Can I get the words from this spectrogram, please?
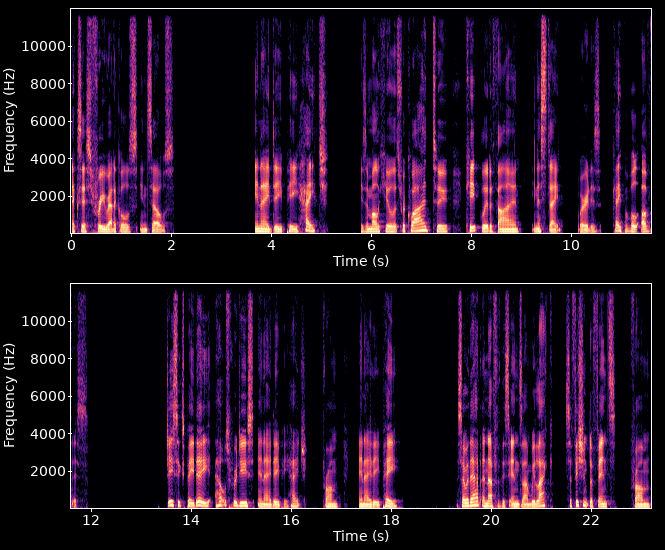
excess free radicals in cells. NADPH is a molecule that's required to keep glutathione in a state where it is capable of this. G6PD helps produce NADPH from NADP. So without enough of this enzyme, we lack sufficient defense from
